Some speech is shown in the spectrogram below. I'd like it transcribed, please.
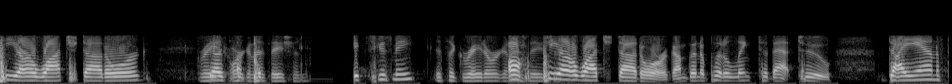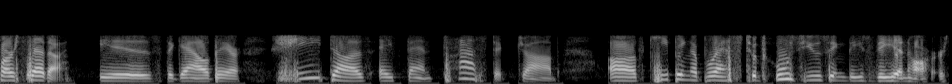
prwatch.org, great organization. Excuse me? It's a great organization. Oh, prwatch.org. I'm going to put a link to that too. Diane Farsetta is the gal there. She does a fantastic job of keeping abreast of who's using these VNRs.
